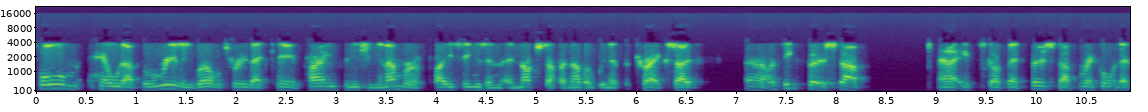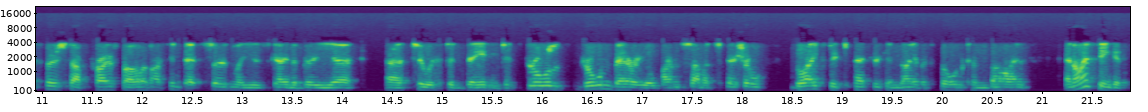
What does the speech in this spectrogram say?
form held up really well through that campaign, finishing a number of placings and, and notched up another win at the track. So uh, I think first up, uh, it's got that first up record, that first up profile, and I think that certainly is going to be uh, uh, to its advantage. It's drawn, drawn barrier one summit special. Blake Fitzpatrick and David Thorne combined, and I think at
